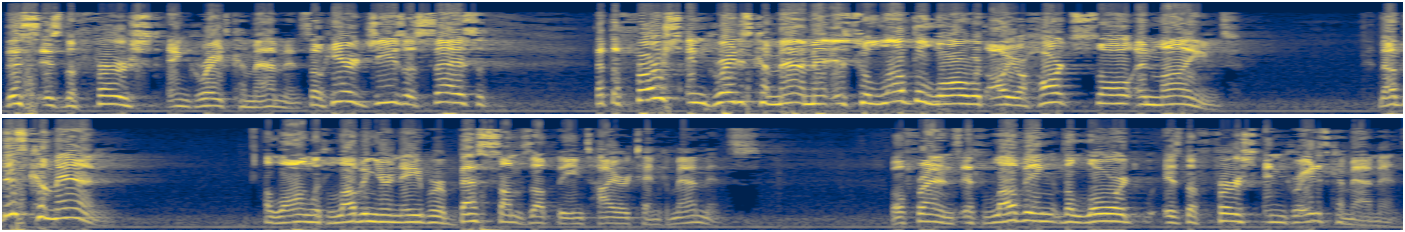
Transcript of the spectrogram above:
This is the first and great commandment. So here Jesus says that the first and greatest commandment is to love the Lord with all your heart, soul, and mind. Now this command along with loving your neighbor, best sums up the entire Ten Commandments. Well, friends, if loving the Lord is the first and greatest commandment,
